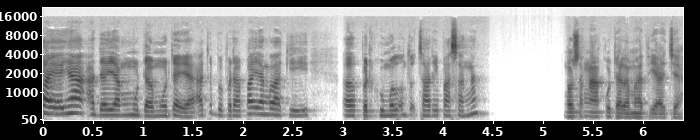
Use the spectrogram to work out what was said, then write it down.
kayaknya ada yang muda-muda ya, ada beberapa yang lagi uh, bergumul untuk cari pasangan. Nggak usah ngaku dalam hati aja.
